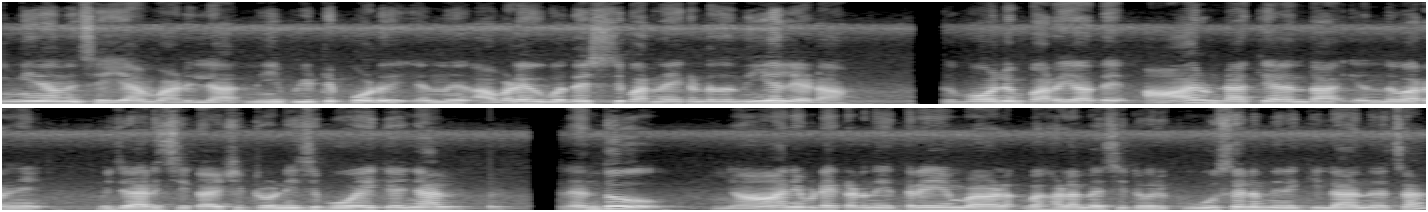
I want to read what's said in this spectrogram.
ഇങ്ങനെയൊന്നും ചെയ്യാൻ പാടില്ല. നീ വീട്ടിൽ പോട് എന്ന് അവളെ ഉപദേശിച്ച് പറഞ്ഞേക്കേണ്ടത് നീയല്ലേടാ? ഇതുപോലും പറയാതെ ആരുണ്ടാക്കിയാൽ എന്താ എന്ന് പറഞ്ഞ് വിചാരിച്ച് കഴിച്ചിട്ട് എണീച്ച് പോയി കഴിഞ്ഞാൽ അനന്തു ഞാൻ ഇവിടെ കിടന്ന് ഇത്രയും ബഹളം വെച്ചിട്ട് ഒരു കൂസലും നിനക്കില്ല എന്ന് വെച്ചാൽ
